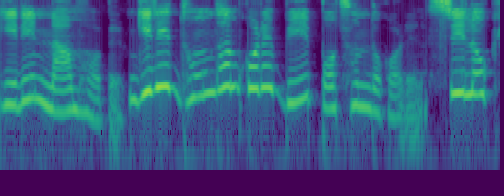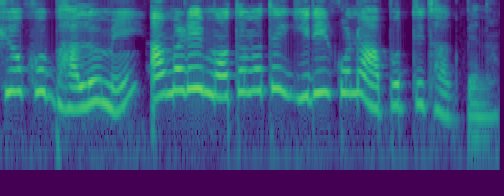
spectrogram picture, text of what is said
গিরির নাম হবে। গিরি ধুমধাম করে বিয়ে পছন্দ করেন। শ্রীলক্ষ্মীও খুব ভালো মেয়ে। আমার এই মতামতে গিরির কোনো আপত্তি থাকবে না।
